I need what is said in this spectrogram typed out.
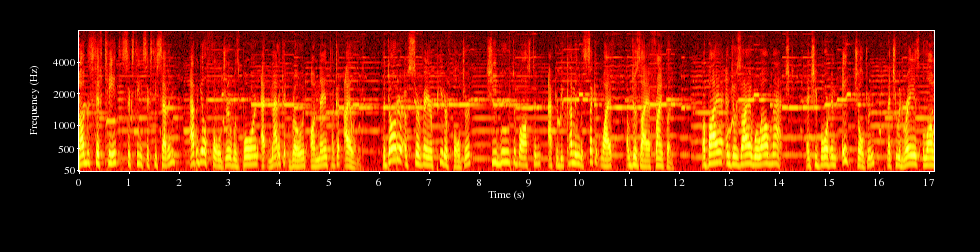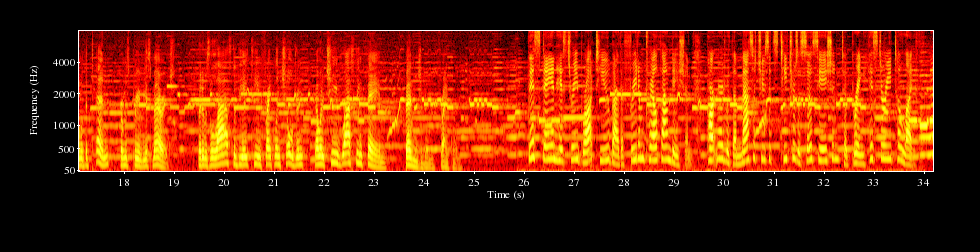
August 15, 1667, Abiah Folger was born at Madaket Road on Nantucket Island. The daughter of surveyor Peter Folger, she moved to Boston after becoming the second wife of Josiah Franklin. Abiah and Josiah were well matched, and she bore him eight children that she would raise along with the ten from his previous marriage. But it was the last of the 18 Franklin children that would achieve lasting fame, Benjamin Franklin. This Day in History brought to you by the Freedom Trail Foundation, partnered with the Massachusetts Teachers Association to bring history to life.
